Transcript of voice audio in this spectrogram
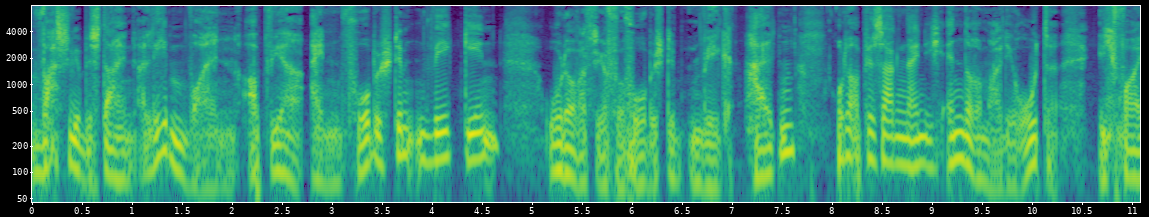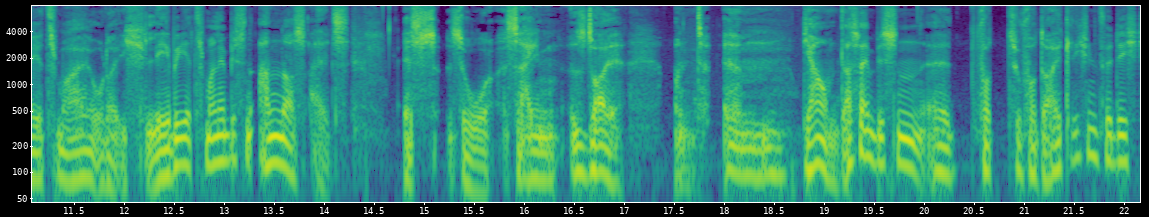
was wir bis dahin erleben wollen. Ob wir einen vorbestimmten Weg gehen oder was wir für vorbestimmten Weg halten oder ob wir sagen, nein, ich ändere mal die Route. Ich fahre jetzt mal oder ich lebe jetzt mal ein bisschen anders, als es so sein soll. Und ähm, ja, um das ein bisschen äh, zu verdeutlichen für dich,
